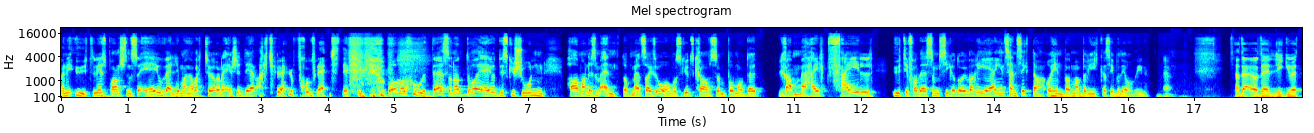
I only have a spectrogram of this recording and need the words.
men i utelivsbransjen så er jo veldig mange av aktørene er ikke det en aktuell problemstilling overhodet. sånn at da er jo diskusjonen Har man liksom endt opp med et slags overskuddskrav som på en måte rammer helt feil, ut ifra det som sikkert òg var regjeringens hensikt, da, å hindre at man beriker seg på de ordningene? Ja. Ja, det, og det ligger jo et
